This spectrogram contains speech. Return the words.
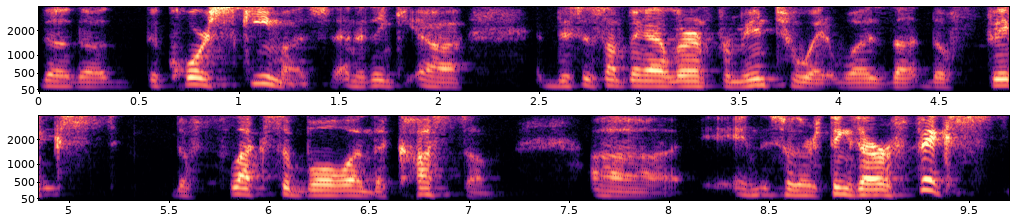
the the, the core schemas. And I think uh, this is something I learned from Intuit was the the fixed, the flexible, and the custom. Uh, and so there are things that are fixed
